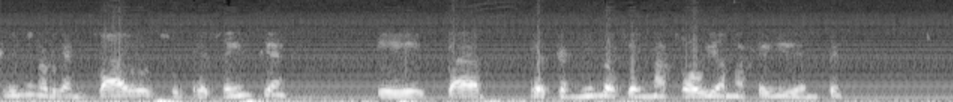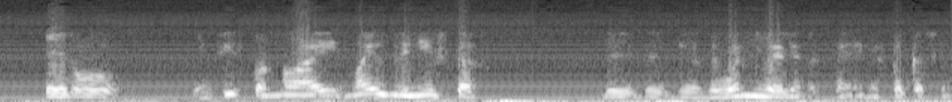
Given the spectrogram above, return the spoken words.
crimen organizado su presencia que está pretendiendo ser más obvia más evidente pero insisto no hay no hay de, buen nivel en, este, en esta ocasión.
